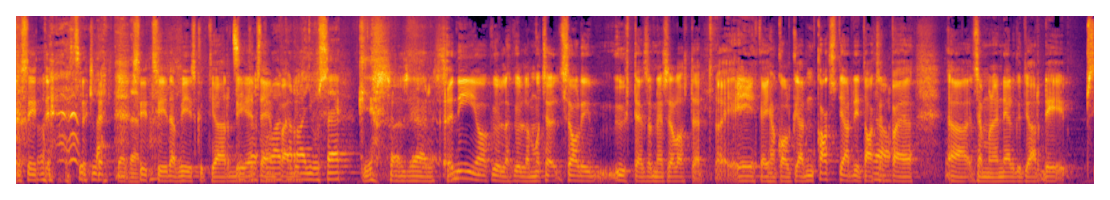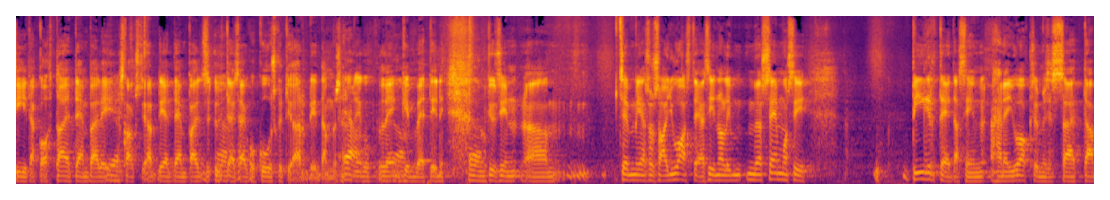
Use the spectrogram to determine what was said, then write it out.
Ja sitten sit sit siitä 50 jardia Siitä eteenpäin. aika raju säkki, jos se olisi jäänyt. Niin joo, kyllä, kyllä, mutta se, se oli yhteensä ne selosteet, ei ehkä ihan 30 jardia, mutta 20 jardia taaksepäin joo. ja äh, semmoinen 40 jardia siitä kohtaa eteenpäin, eli Just. 20 jardia eteenpäin, yhteensä joku 60 jardia tämmöisen niin lenkin veti. Niin kyllä siinä, ähm, se mies osaa juosta ja siinä oli myös semmoisia piirteitä siinä hänen juoksemisessa, että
